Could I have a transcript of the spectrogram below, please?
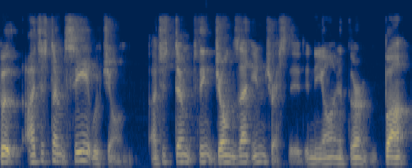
But I just don't see it with Jon. I just don't think Jon's that interested in the Iron Throne. But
